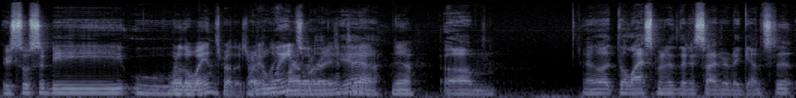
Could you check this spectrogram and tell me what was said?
He's supposed to be ooh, One of the Wayans brothers, One right? of the Like Marlon brothers, yeah. yeah, yeah. Um, and at the last minute they decided against it.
